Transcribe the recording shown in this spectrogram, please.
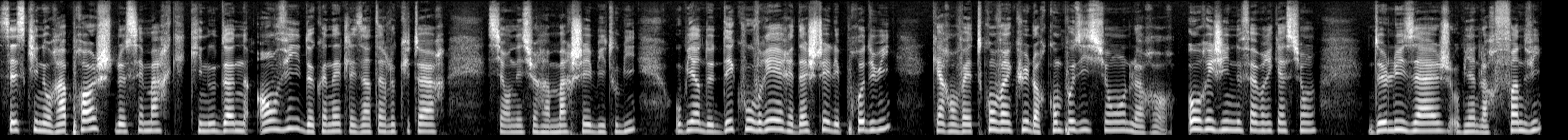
C'est ce qui nous rapproche de ces marques, qui nous donnent envie de connaître les interlocuteurs si on est sur un marché B2B, ou bien de découvrir et d'acheter les produits, car on va être convaincu de leur composition, de leur origine de fabrication, de l'usage ou bien de leur fin de vie.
